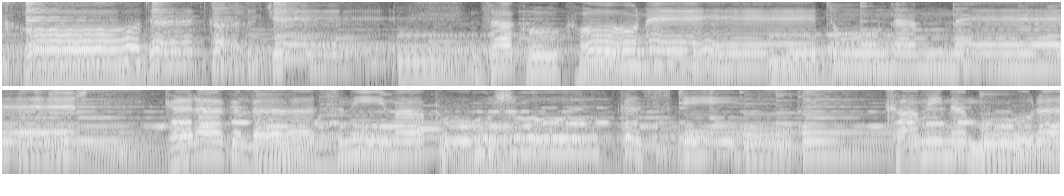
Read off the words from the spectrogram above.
խոդը կարջե Ձակուկ հոնե տունը մեր Գրագ լծնիմը փուշու կսկից Քամինը մուրը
